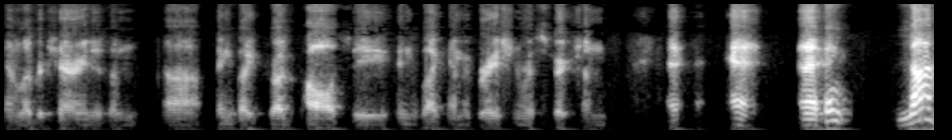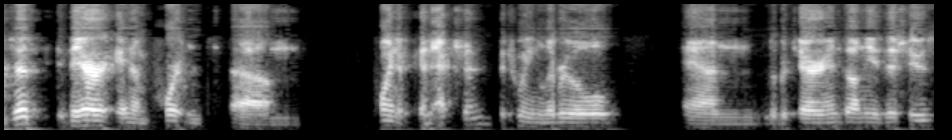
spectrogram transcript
and libertarianism, uh, things like drug policy, things like immigration restrictions. And, and, and I think not just they're an important um, point of connection between liberals and libertarians on these issues,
